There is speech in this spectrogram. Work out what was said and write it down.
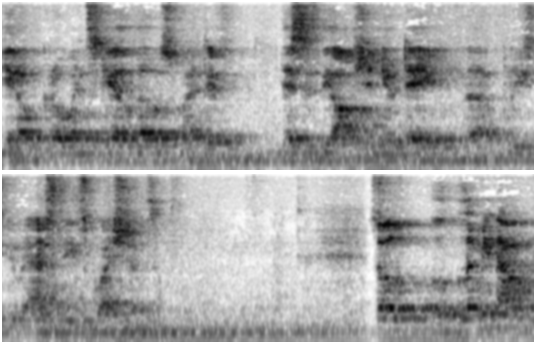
you know, grow and scale those, but if this is the option you take, uh, please do ask these questions. So let me now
